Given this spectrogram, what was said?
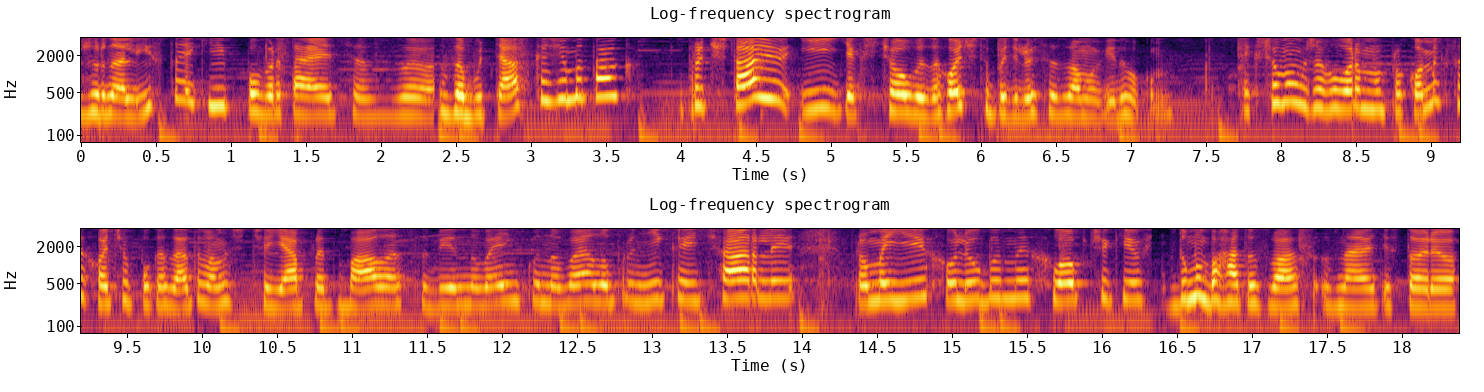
журналіста, який повертається з забуття, скажімо так. Прочитаю, і якщо ви захочете, поділюся з вами відгуком. Якщо ми вже говоримо про комікси, хочу показати вам, що я придбала собі новеньку новелу про Ніка і Чарлі, про моїх улюблених хлопчиків. Думаю, багато з вас знають історію,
